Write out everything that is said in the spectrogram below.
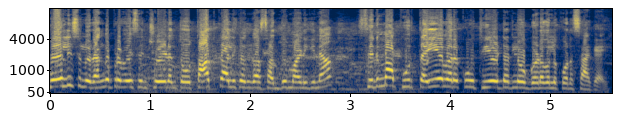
పోలీసులు రంగప్రవేశం చేయడంతో తాత్కాలికంగా సద్దుమణిగిన సినిమా పూర్తయ్యే వరకు థియేటర్లో గొడవలు కొనసాగాయి.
